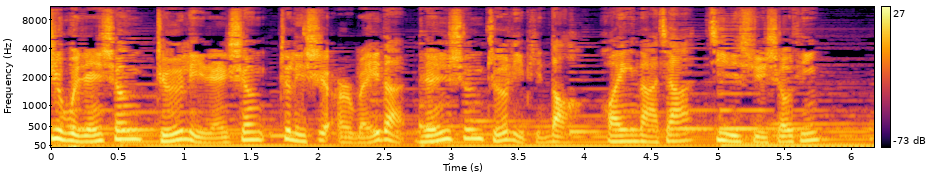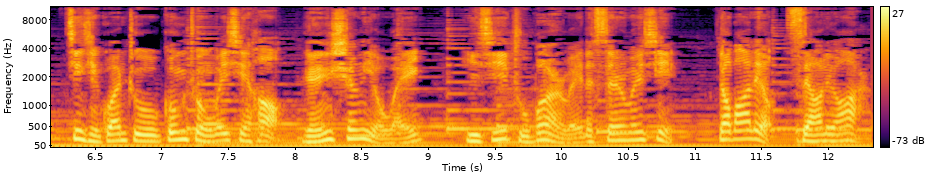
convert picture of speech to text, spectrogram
智慧人生，哲理人生，这里是尔维的人生哲理频道，欢迎大家继续收听。敬请关注公众微信号“人生有为”，以及主播尔维的私人微信：幺八六四幺六二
